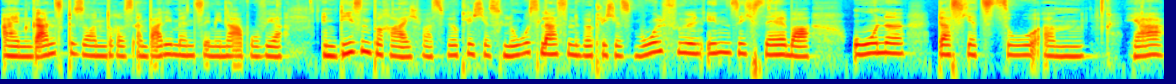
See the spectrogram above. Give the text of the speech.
ein ganz besonderes Embodiment-Seminar, wo wir in diesem Bereich was wirkliches Loslassen, wirkliches Wohlfühlen in sich selber, ohne dass jetzt so, ähm, ja,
